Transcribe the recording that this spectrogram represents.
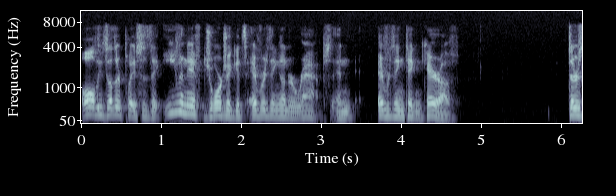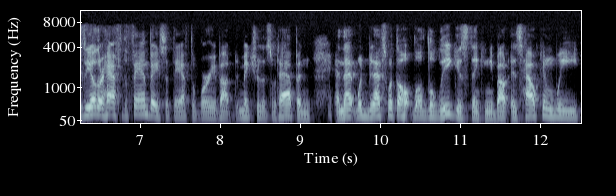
all these other places that even if Georgia gets everything under wraps and everything taken care of there's the other half of the fan base that they have to worry about to make sure that's what happened, and that would that's what the the league is thinking about is how can we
